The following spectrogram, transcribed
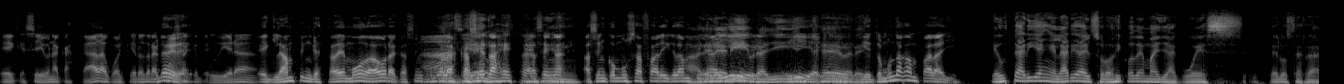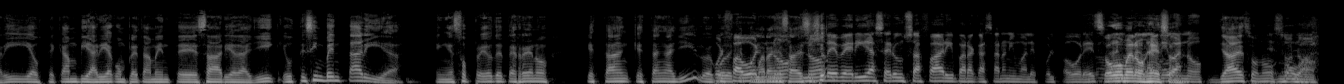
eh, qué sé yo, una cascada o cualquier otra Mira, cosa eh, que pudiera... El glamping que está de moda ahora, que hacen como Ah, las sí. casetas estas, hacen, bien. hacen como un safari glamping allí. libre allí, y, chévere. y todo el mundo acampar allí. ¿Qué usted haría en el área del zoológico de Mayagüez? ¿Usted lo cerraría? ¿Usted cambiaría completamente esa área de allí? ¿Qué usted se inventaría en esos predios de terreno que están, que están allí luego Por de que favor, tomaran no, esa no debería ser un safari para cazar animales, por favor. Esa Todo menos esa. No. Ya eso no, Eso no no. va.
